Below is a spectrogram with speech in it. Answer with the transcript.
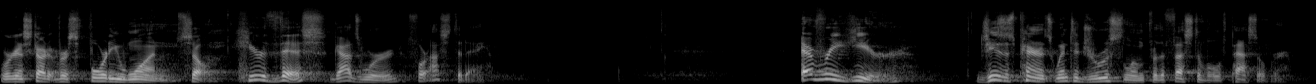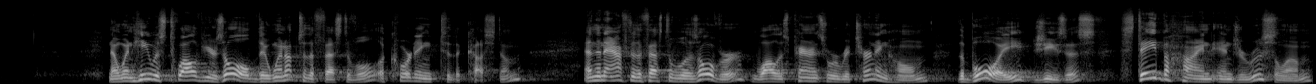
we're going to start at verse 41. So, hear this God's word for us today. Every year, Jesus' parents went to Jerusalem for the festival of Passover. Now, when he was 12 years old, they went up to the festival according to the custom. And then after the festival was over, while his parents were returning home, the boy, Jesus, stayed behind in Jerusalem,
